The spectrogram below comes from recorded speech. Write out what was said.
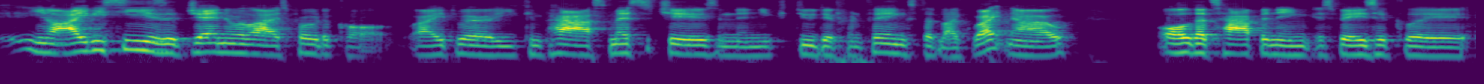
you know, IBC is a generalized protocol, right, where you can pass messages and then you can do different things. But like right now, all that's happening is basically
